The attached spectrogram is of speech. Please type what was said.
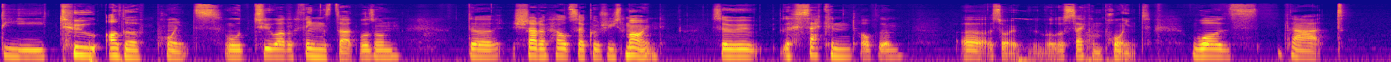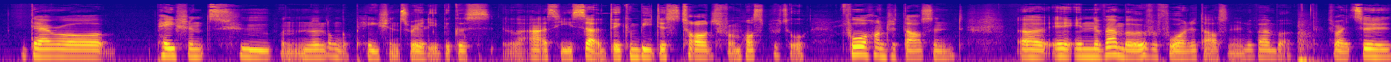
the two other points or two other things that was on the Shadow Health Secretary's mind. So the second of them, uh, sorry, well, the second point was that there are patients who well, no longer patients really because as he said they can be discharged from hospital 400,000 uh, in, in November over 400,000 in November right so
